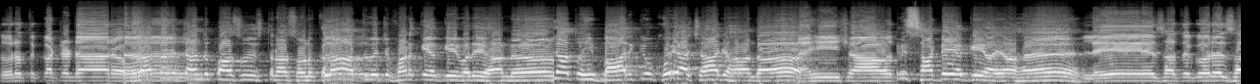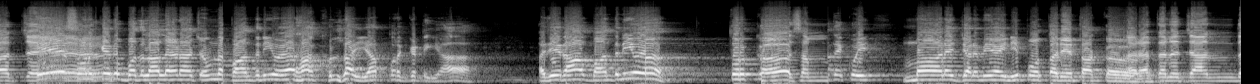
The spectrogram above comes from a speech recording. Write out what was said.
ਤੁਰਤ ਕਟ ਡਾਰ। ਰਤਨ ਚੰਦ ਪਾਸੋਂ ਇਸ ਤਰ੍ਹਾਂ ਸੁਣ ਕਲਾ ਹੱਥ ਵਿੱਚ ਫੜ ਕੇ ਅੱਗੇ ਵਧੇ ਹਨ। ਪਹਿਲਾਂ ਤੁਸੀਂ ਬਾਜ ਕਿਉਂ ਖੋਇਆ ਸ਼ਾਹਜਹਾਨ ਦਾ? ਨਹੀਂ ਸ਼ਾਹ। ਸਾਡੇ ਅੱਗੇ ਆਇਆ ਹੈ। ਲੈ ਸਤਗੁਰ ਸੱਚ। ਇਹ ਸੁਣ ਕੇ ਤੂੰ ਬਦਲਾ ਲੈਣਾ ਚਾਹੁੰਦਾ। ਬੰਦ ਨਹੀਂ ਹੋਇਆ ਰਾਹ ਖੁੱਲਾ ਹੀ ਆ ਪ੍ਰਗਟਿਆ। ਅਜੇ ਰਾਹ ਬੰਦ ਨਹੀਂ ਹੋਇਆ। ਤੁਰਕ ਤੇ ਕੋਈ ਮਾਂ ਨੇ ਜਨਮਿਆ ਹੀ ਨਹੀਂ ਪੁੱਤ ਅਜੇ ਤੱਕ। ਰਤਨ ਚੰਦ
